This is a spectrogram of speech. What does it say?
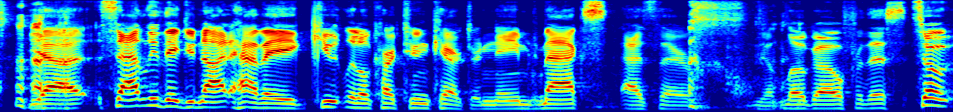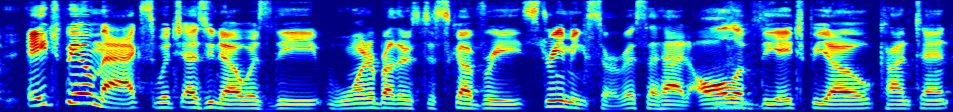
yeah, sadly, they do not have a cute little cartoon character named Max as their you know, logo for this. So, HBO Max, which, as you know, was the Warner Brothers Discovery streaming service that had all of the HBO content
